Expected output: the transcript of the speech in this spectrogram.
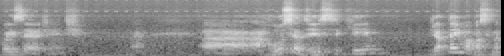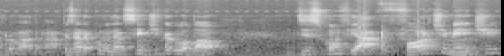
pois é, gente. A, a Rússia disse que já tem uma vacina aprovada, né? apesar da comunidade científica global desconfiar fortemente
